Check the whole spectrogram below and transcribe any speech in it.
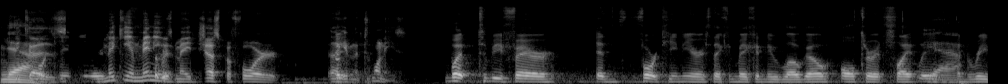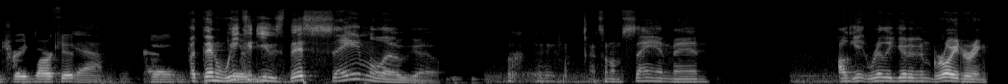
Yeah. Because Mickey and Minnie was made just before, like in the twenties. But to be fair, in 14 years they can make a new logo, alter it slightly, Yeah. and re-trademark it. Yeah. But then we could use this same logo. That's what I'm saying, man. I'll get really good at embroidering.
